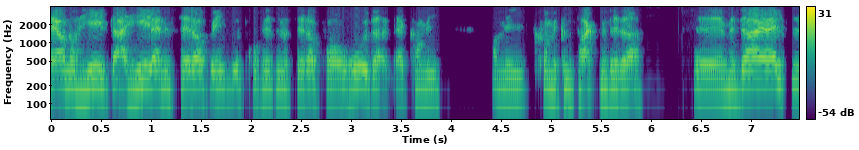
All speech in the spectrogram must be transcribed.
lave noget helt, der er helt andet setup, et professionelt setup for overhovedet at, at komme, i, om I, komme i kontakt med det der. Øh, men der er altid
